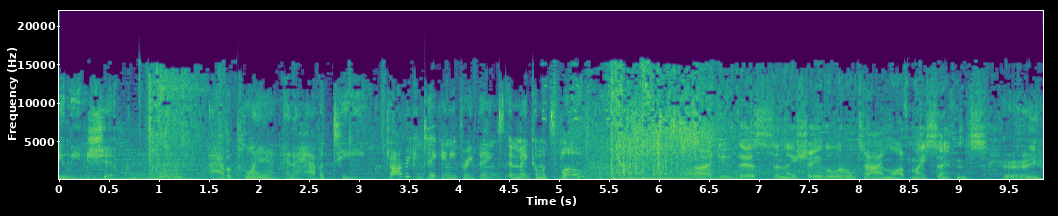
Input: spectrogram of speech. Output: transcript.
alien ship. I have a plan and I have a team. Darby can take any three things and make them explode. I do this, and they shave a little time off my sentence. Okay.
